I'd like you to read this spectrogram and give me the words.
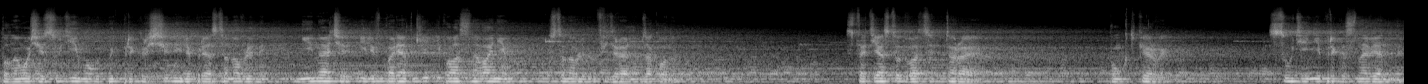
Полномочия судьи могут быть прекращены или приостановлены не иначе или в порядке и по основаниям, установленным федеральным законом. Статья 122. Пункт 1. Судьи неприкосновенны.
